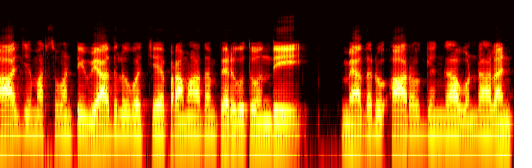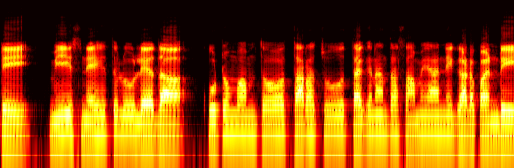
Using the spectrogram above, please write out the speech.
ఆల్జిమర్స్ వంటి వ్యాధులు వచ్చే ప్రమాదం పెరుగుతుంది. మెదడు ఆరోగ్యంగా ఉండాలంటే మీ స్నేహితులు లేదా కుటుంబంతో తరచూ తగినంత సమయాన్ని గడపండి.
